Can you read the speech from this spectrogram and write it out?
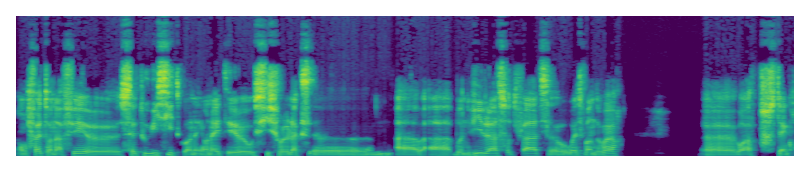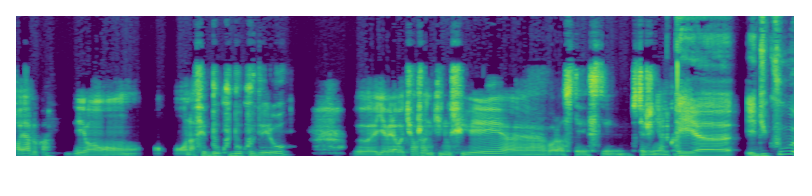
en fait, on a fait euh, sept ou huit sites. Quoi. Et on a été aussi sur le lac à, Bonneville, là, South Flats, West Vancouver. voilà, c'était incroyable, quoi. Et on, a fait beaucoup, beaucoup de vélos. Il y avait la voiture jaune qui nous suivait. voilà, c'était, c'était, génial. Quoi. Et, et du coup,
